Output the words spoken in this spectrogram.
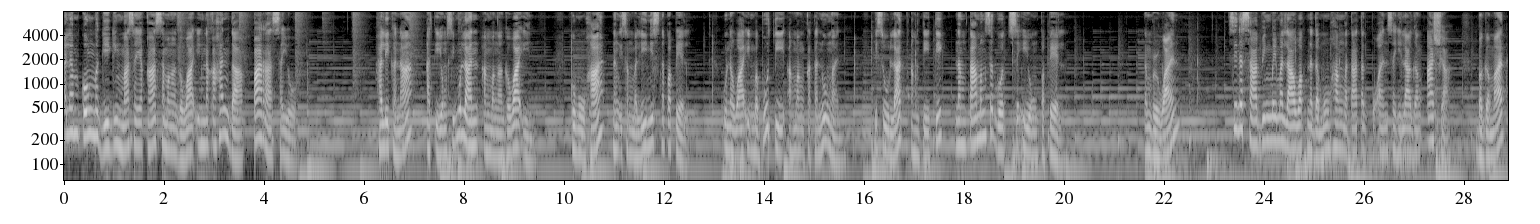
Alam kong magiging masaya ka sa mga gawaing nakahanda para sa iyo. Halika na at iyong simulan ang mga gawain. Kumuha ng isang malinis na papel. Unawaing mabuti ang mga katanungan. Isulat ang titik ng tamang sagot sa iyong papel. Number 1. Sinasabing may malawak na damuhang matatagpuan sa Hilagang Asya, bagamat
